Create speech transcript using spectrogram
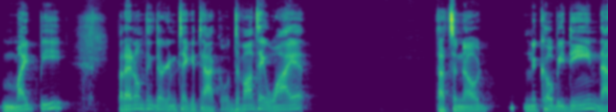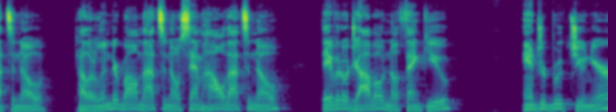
might be, but I don't think they're going to take a tackle. Devonte Wyatt, that's a no. Nakobe Dean, that's a no. Tyler Linderbaum, that's a no. Sam Howell, that's a no. David Ojabo, no thank you. Andrew Booth Jr.,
